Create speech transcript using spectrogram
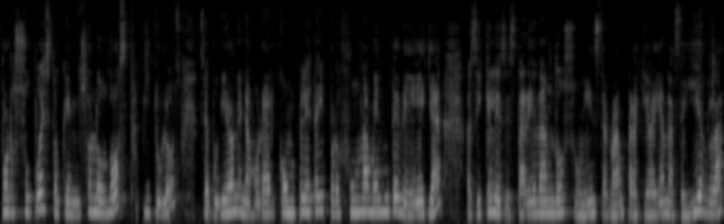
Por supuesto que en solo dos capítulos se pudieron enamorar completa y profundamente de ella, así que les estaré dando su Instagram para que vayan a seguirla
